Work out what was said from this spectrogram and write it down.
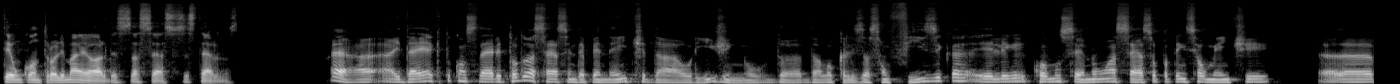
ter um controle maior desses acessos externos. É, a, a, ideia é que tu considere todo o acesso independente da origem ou da, da localização física, ele como sendo um acesso potencialmente uh,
